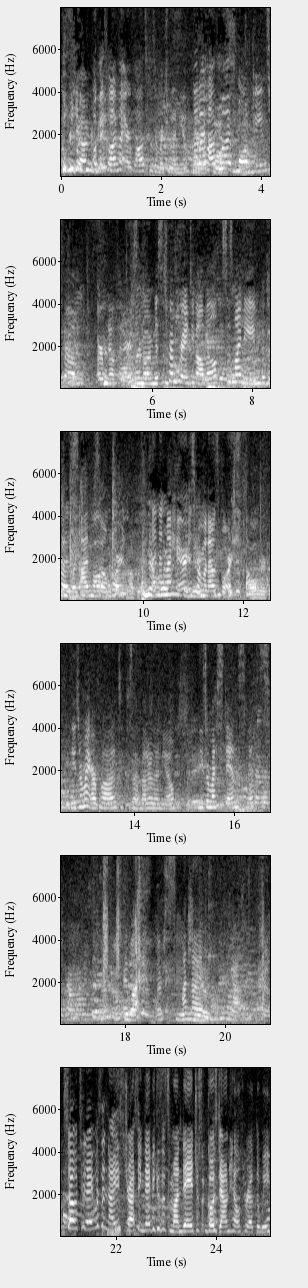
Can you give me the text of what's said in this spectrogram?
yeah. Okay, so I have my AirPods because I'm richer than you. Then I have my mom jeans from Urban Outfitters. My mom. This is from Brandy Melville. This is my name because I'm so important. No, and then my hair is from when I was born. These are my AirPods because I'm better than you. These are my Stan Smiths. I love them. They're so and cute. Then, yeah. So today was a nice dressing day because it's Monday. It just goes downhill throughout the week.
